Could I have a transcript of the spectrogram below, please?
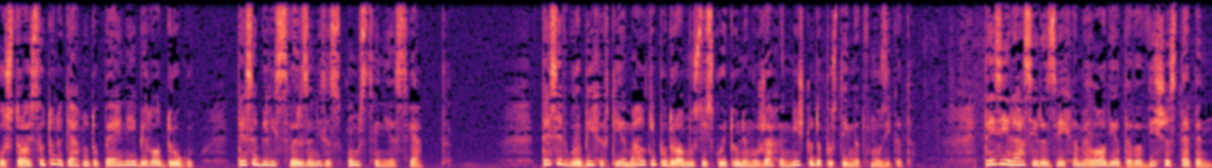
Устройството на тяхното пеене е било друго. Те са били свързани с умствения свят. Те се вглъбиха в тия малки подробности, с които не можаха нищо да постигнат в музиката. Тези раси развиха мелодията във висша степен.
